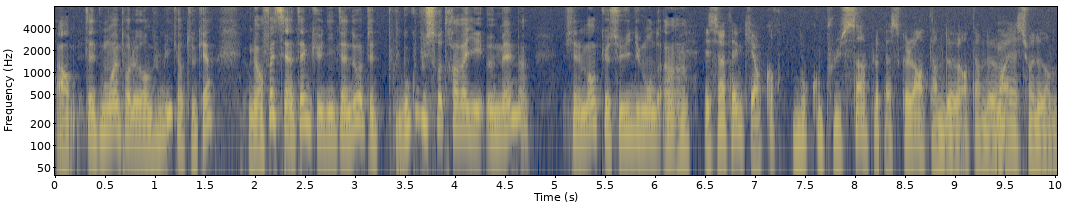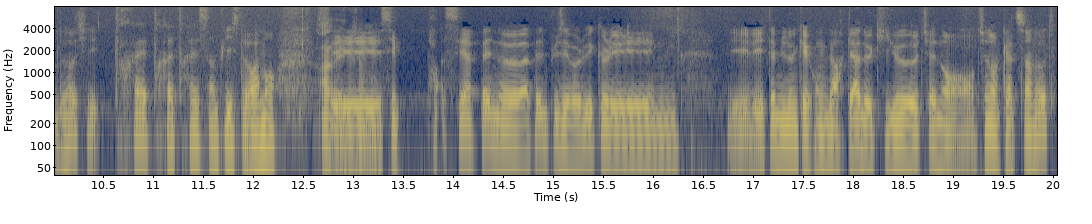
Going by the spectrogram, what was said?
Alors, peut-être moins pour le grand public, en tout cas. Mais en fait, c'est un thème que Nintendo a peut-être beaucoup plus retravaillé eux-mêmes, finalement, que celui du monde 1-1. Et c'est un thème qui est encore beaucoup plus simple, parce que là, en termes de, en termes de mm. variation et de nombre de notes, il est très, très, très simpliste, vraiment. Ah c'est à peine, à peine plus évolué que les, les, thèmes du Donkey Kong d'arcade qui, eux, tiennent en, tiennent en 4-5 notes.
